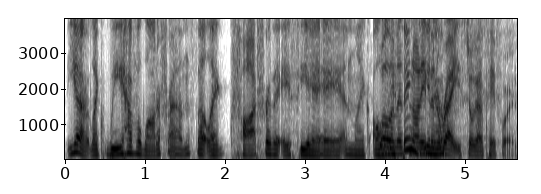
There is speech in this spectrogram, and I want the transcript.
yeah, like we have a lot of friends that like fought for the ACA and like all well and these it's things. not you even know? right you still got to pay for it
